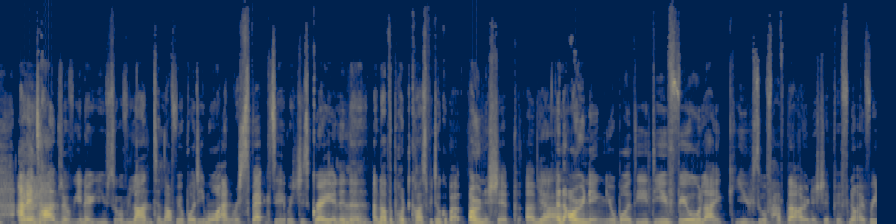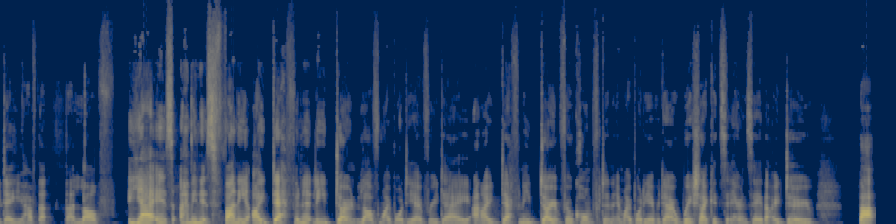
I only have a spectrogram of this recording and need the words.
and in terms of, you know, you sort of learnt to love your body more and respect it, which is great. And in a, another podcast, we talk about ownership um, Yeah. and owning your body. Do you feel like you sort of have that ownership, if not every day, you have that, that love? Yeah, it's I mean it's funny. I definitely don't love my body every day and I definitely don't feel confident in my body every day. I wish I could sit here and say that I do. But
